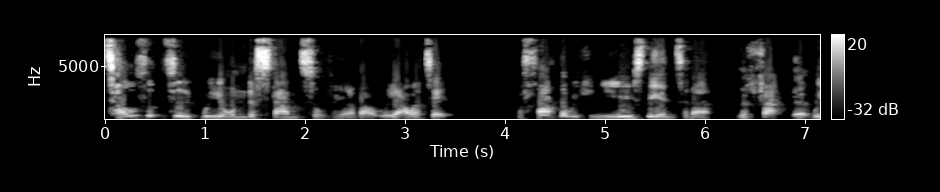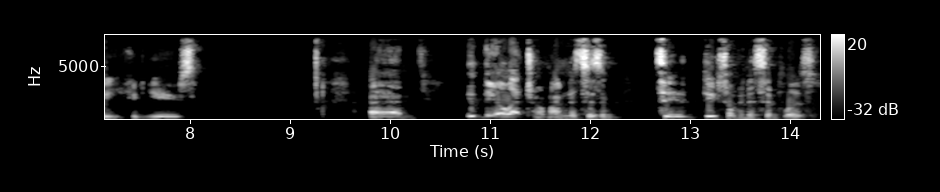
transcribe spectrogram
tells us that we understand something about reality. The fact that we can use the internet, the fact that we can use um, the electromagnetism to do something as simple as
